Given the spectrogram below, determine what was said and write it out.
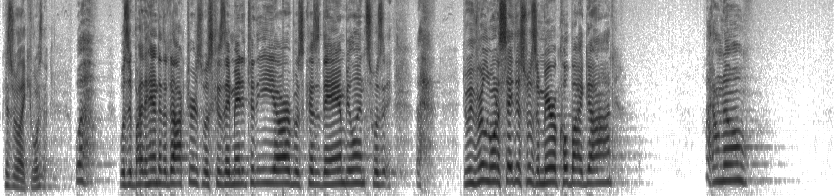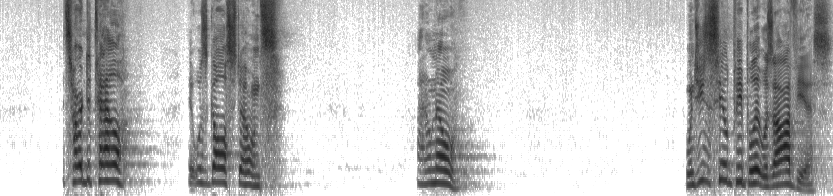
Because we're like, was it, well, was it by the hand of the doctors? Was it because they made it to the ER? Was it because of the ambulance? Was it, do we really want to say this was a miracle by God? I don't know. It's hard to tell. It was gallstones. I don't know. When Jesus healed people, it was obvious.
